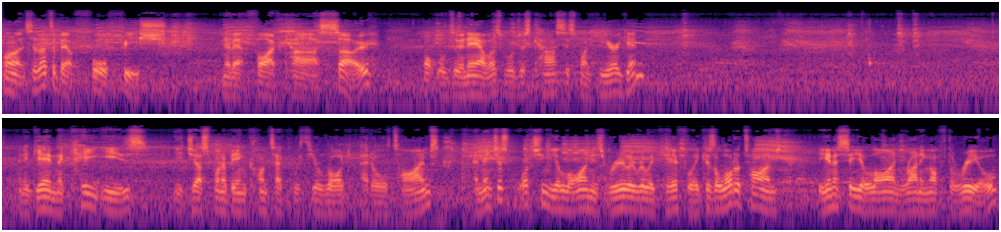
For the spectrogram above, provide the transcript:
All right, so that's about four fish and about five casts. So what we'll do now is we'll just cast this one here again. And again, the key is you just want to be in contact with your rod at all times. And then just watching your line is really, really carefully because a lot of times you're going to see your line running off the reel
